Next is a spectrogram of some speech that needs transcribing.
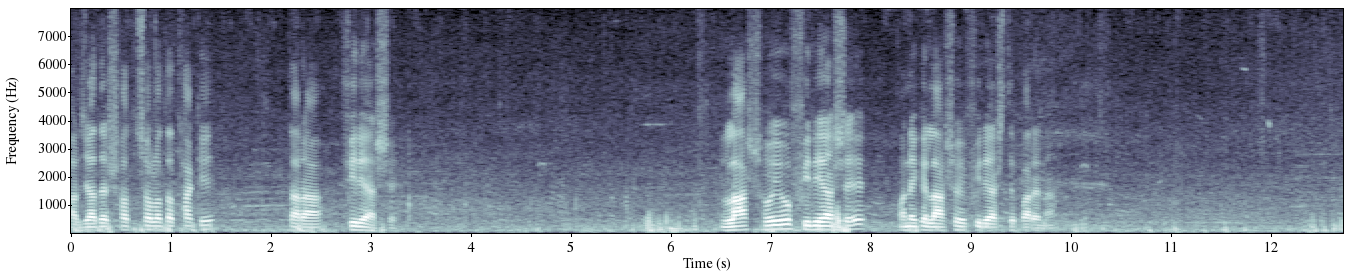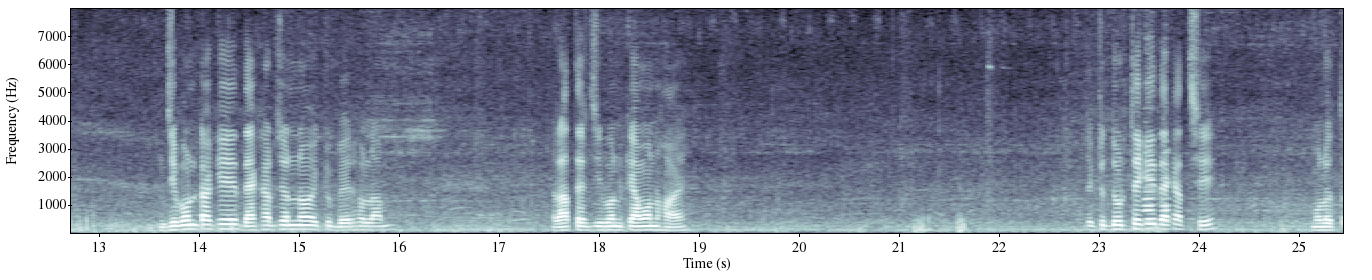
আর যাদের সচ্ছলতা থাকে, তারা ফিরে আসে। লাশ হয়েও ফিরে আসে, অনেকে লাশ হয়ে ফিরে আসতে পারে না। জীবনটাকে দেখার জন্য একটু বের হলাম। রাতের জীবন কেমন হয়? একটু দূর থেকেই দেখাচ্ছি মূলত।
